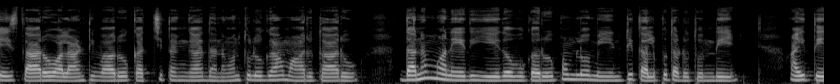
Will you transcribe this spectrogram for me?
చేస్తారో అలాంటి వారు ఖచ్చితంగా ధనవంతులుగా మారుతారు. ధనం అనేది ఏదో ఒక రూపంలో మీ ఇంటి తలుపు తడుతుంది. అయితే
